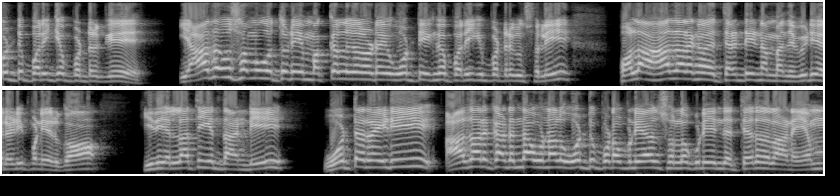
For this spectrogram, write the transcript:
ஓட்டு பறிக்கப்பட்டிருக்கு? யாதவ் சமூகத்துடைய மக்களுடைய ஓட்டு எங்க பறிக்கப்பட்டிருக்குன்னு சொல்லி பல ஆதாரங்களை திரட்டி நம்ம இந்த வீடியோ ரெடி பண்ணியிருக்கோம். இது எல்லாத்தையும் தாண்டி ஓட்டர் ஐடி ஆதார் கார்டு இருந்தால் உன்னால் ஓட்டு போட முடியாதுன்னு சொல்லக்கூடிய இந்த தேர்தல் ஆணையம்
